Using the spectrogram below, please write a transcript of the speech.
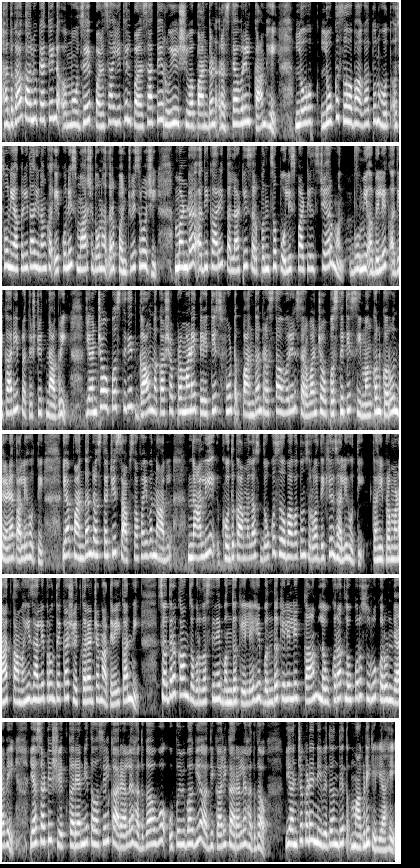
हदगाव तालुक्यातील मोजे पळसा येथील पळसा ते रुई शिवपांदण रस्त्यावरील काम हे लोक लोकसहभागातून होत असून याकरिता दिनांक एकोणीस मार्च दोन हजार पंचवीस रोजी मंडळ अधिकारी तलाठी सरपंच पोलीस पाटील चेअरमन भूमी अभिलेख अधिकारी प्रतिष्ठित नागरिक यांच्या उपस्थितीत गाव नकाशाप्रमाणे तेहतीस फूट पांदन रस्त्यावरील सर्वांच्या उपस्थितीत सीमांकन करून देण्यात आले होते. या पांदन रस्त्याची साफसफाई व नाल नाली खोदकामाला लोकसहभागातून सुरुवात देखील झाली होती. काही प्रमाणात कामही झाले परंतु एका शेतकऱ्यांच्या नातेवाईकांनी सदर काम जबरदस्तीने बंद केले. हे बंद केलेले काम लवकरात लवकर सुरू करून द्यावे यासाठी शेतकऱ्यांनी तहसील कार्यालय हदगाव व उपविभागीय अधिकारी कार्यालय हदगाव यांच्याकडे निवेदन देत मागणी केली आहे.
